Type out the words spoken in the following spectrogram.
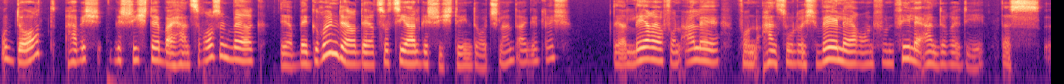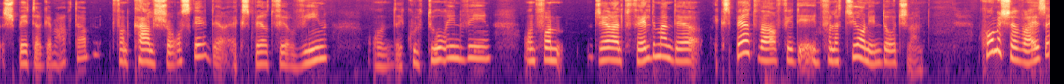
Und dort habe ich Geschichte bei Hans Rosenberg der Begründer der Sozialgeschichte in Deutschland eigentlich, der Lehrer von alle, von Hans-Ulrich Wähler und von vielen anderen, die das später gemacht haben, von Karl Schorske, der Expert für Wien und die Kultur in Wien, und von Gerald Feldmann, der Expert war für die Inflation in Deutschland. Komischerweise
